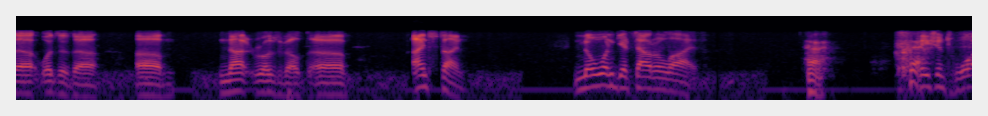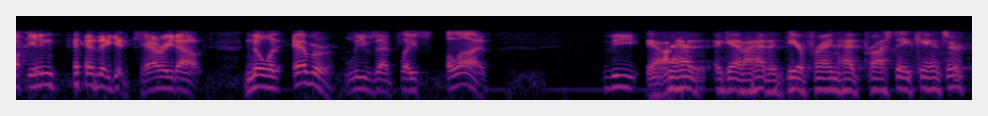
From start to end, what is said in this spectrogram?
uh, what's it uh, um, not Roosevelt uh, Einstein, no one gets out alive. Huh. Patients walk in and they get carried out. No one ever leaves that place alive. The yeah, I had again. I had a dear friend had prostate cancer,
